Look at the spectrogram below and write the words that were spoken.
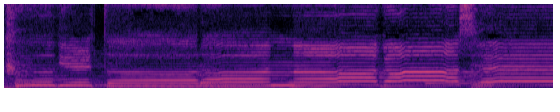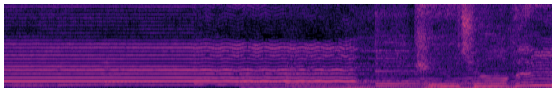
그 길 따라 나가세. 그 좁은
